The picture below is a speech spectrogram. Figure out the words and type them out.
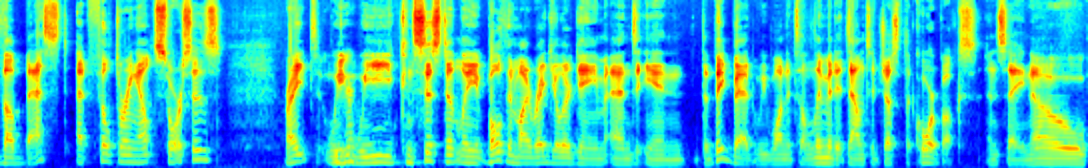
the best at filtering out sources. Right, we mm-hmm. we consistently both in my regular game and in the big bad, we wanted to limit it down to just the core books and say no,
